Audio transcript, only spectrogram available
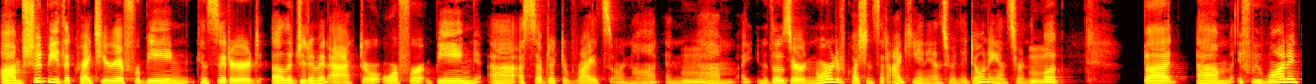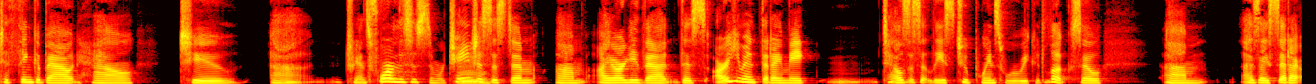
um, should be the criteria for being considered a legitimate act or, or for being uh, a subject of rights or not. And mm. um, you know, those are normative questions that I can't answer and they don't answer in the mm. book. But um, if we wanted to think about how to uh, transform the system or change mm. the system, um, I argue that this argument that I make tells us at least two points where we could look. So um, as I said, I,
